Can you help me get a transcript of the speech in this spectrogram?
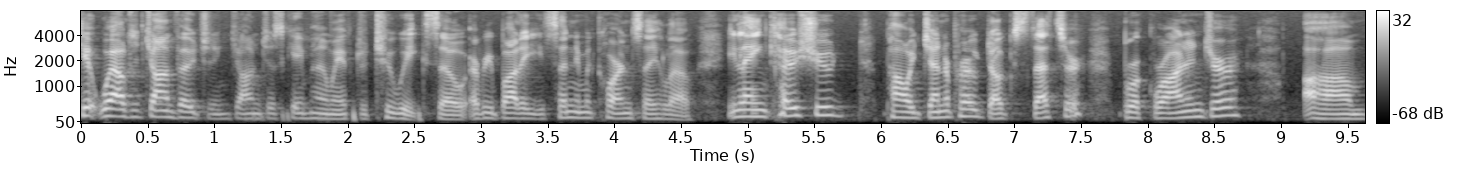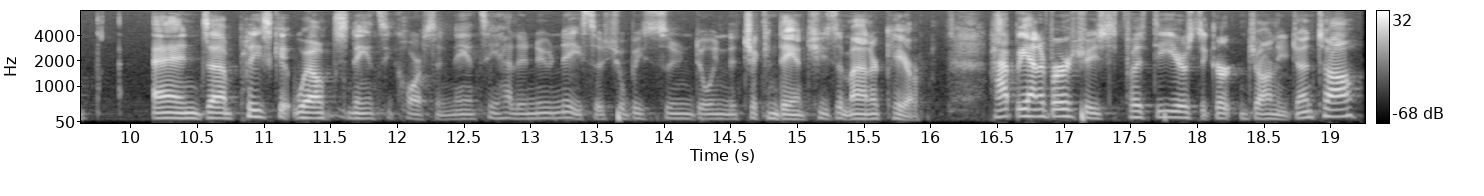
Get well to John Voging. John just came home after two weeks. So everybody send him a card and say hello. Elaine Koshu, Polly Jenipro, Doug Stetzer, Brooke Roninger, um, and uh, please get well to Nancy Carson. Nancy had a new knee, so she'll be soon doing the chicken dance. She's at Manor Care. Happy anniversaries, 50 years to Gert and Johnny Gentile,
